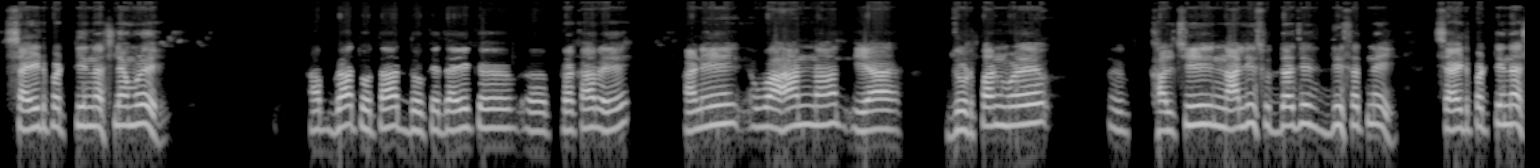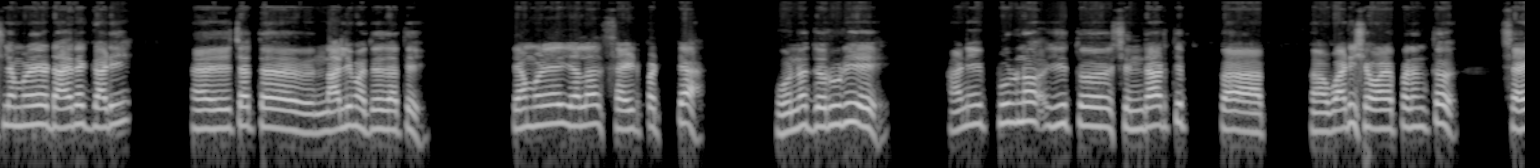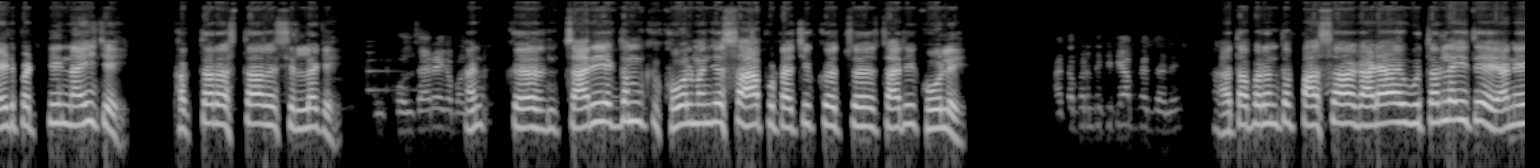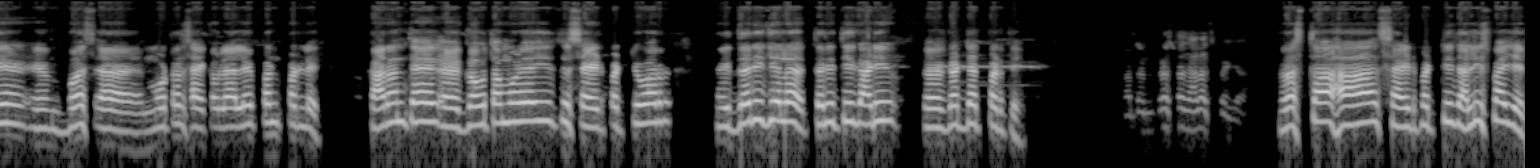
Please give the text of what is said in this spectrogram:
साईड पट्टी नसल्यामुळे अपघात होतात धोकेदायक प्रकार आहे. आणि वाहन या झुडपांमुळे खालची नाली सुद्धा जी दिसत नाही साईड पट्टी नसल्यामुळे डायरेक्ट गाडी याच्यात नालीमध्ये जाते. त्यामुळे याला साईड पट्ट्या होणं जरुरी आहे. आणि पूर्ण इथं शिंदाड ते वाडी शेवाळ्यापर्यंत साईड पट्टी नाहीच आहे. फक्त रस्ता शिल्लक आहे. आणि चारी एकदम खोल म्हणजे सहा फुटाची चारी खोल आहे. आतापर्यंत किती अपघात झाले? आतापर्यंत पाच सहा गाड्या उतरल्या इथे आणि बस मोटरसायकलवाले पण पडलेत. कारण ते गवतामुळे साईड पट्टीवर जरी गेलं तरी ती गाडी गड्ड्यात पडते. आता रस्ता झालाच पाहिजे. रस्ता हा साईड पट्टी झालीच पाहिजे.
